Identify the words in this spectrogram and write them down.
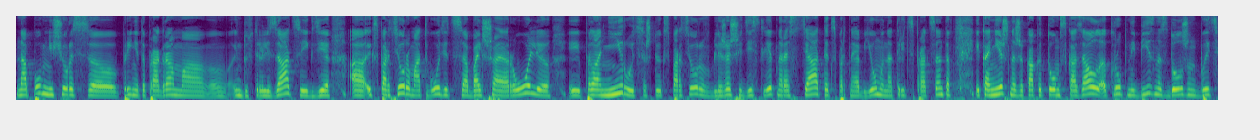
Напомню, еще раз э, принята программа э, индустриализации, где а, экспортерам отводится большая роль и планируется, что экспортеры в ближайшие 10 лет нарастят экспортные объемы на 30%. И, конечно же, как и Том сказал, крупный бизнес должен быть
